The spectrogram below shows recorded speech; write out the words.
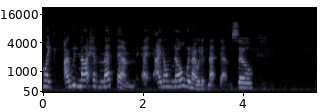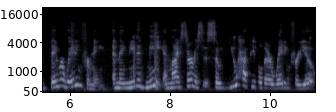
like, I would not have met them. I, I don't know when I would have met them. So they were waiting for me and they needed me and my services. So you have people that are waiting for you.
